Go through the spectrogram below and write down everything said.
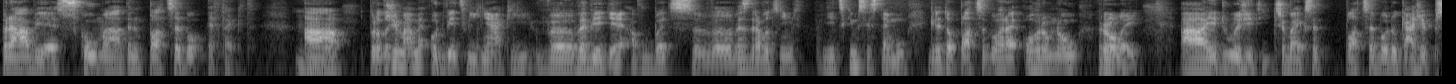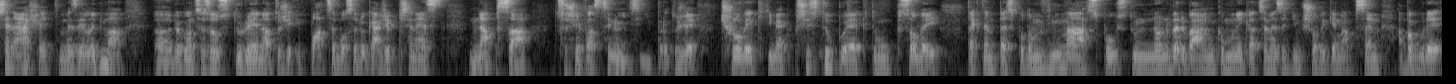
právě zkoumá ten placebo efekt. Mm. A protože máme odvětví nějaký v, ve vědě a vůbec v, ve zdravotnickém systému, kde to placebo hraje ohromnou roli. A je důležitý, třeba jak se placebo dokáže přenášet mezi lidma, e, dokonce jsou studie na to, že i placebo se dokáže přenést na psa, což je fascinující, protože člověk tím, jak přistupuje k tomu psovi, tak ten pes potom vnímá spoustu nonverbální komunikace mezi tím člověkem a psem a pak bude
